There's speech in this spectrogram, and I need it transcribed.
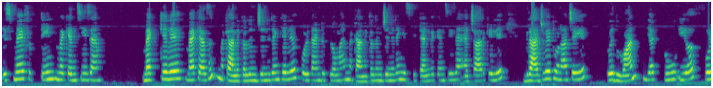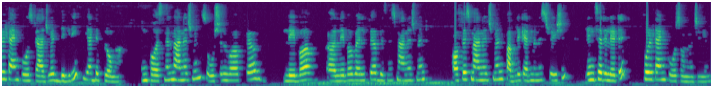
इसमें 15 वैकेंसीज हैं। मैक के लिए mech as in mechanical engineering के लिए full time diploma in mechanical engineering इसकी टेन वैकेंसीज हैं। एचआर के लिए ग्रेजुएट होना चाहिए। विद वन या two year full time post graduate degree या diploma in personal management, social worker, labor, uh, labor welfare, business management, office management public administration इनसे रिलेटेड फुल टाइम कोर्स होना चाहिए।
